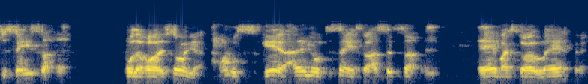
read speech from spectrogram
to say something for the auditorium. I was scared. I didn't know what to say, so I said something, and everybody started laughing.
